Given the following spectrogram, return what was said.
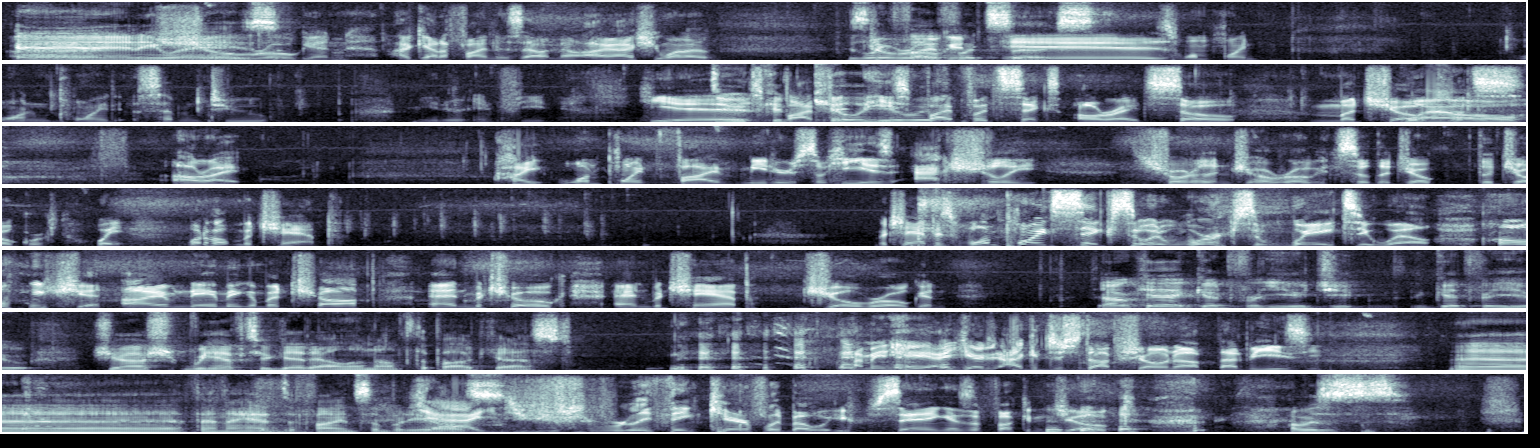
Anyways, Joe Rogan. I gotta find this out now. I actually want to. he's Joe like five Rogan foot six. is one point one point seven two meter in feet. He is Dude could five. kill he's you with- five foot six. All right, so macho. Wow. All right. Height 1.5 meters. So he is actually shorter than Joe Rogan. So the joke the joke works. Wait, what about Machamp? Machamp is 1.6, so it works way too well. Holy shit! I am naming a Machop and Machoke and Machamp Joe Rogan. Okay, good for you. Good for you, Josh. We have to get Alan off the podcast. I mean, hey, I, I could just stop showing up. That'd be easy. Uh, then I have to find somebody Yeah, else. Yeah, you should really think carefully about what you're saying as a fucking joke. I was.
